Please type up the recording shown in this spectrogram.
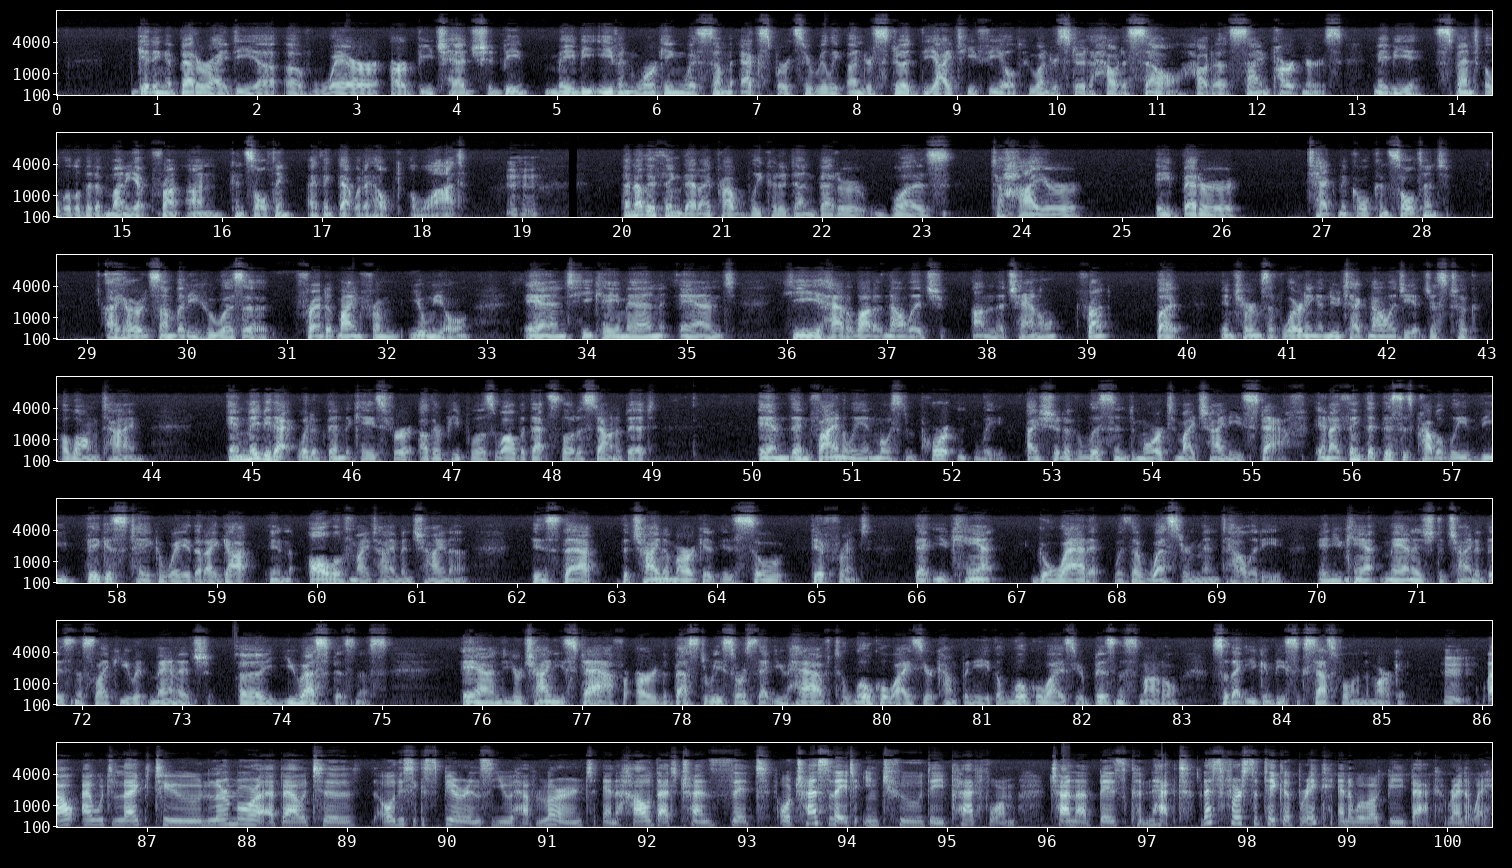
getting a better idea of where our beachhead should be, maybe even working with some experts who really understood the IT field, who understood how to sell, how to sign partners, maybe spent a little bit of money up front on consulting. I think that would have helped a lot. Mm-hmm. Another thing that I probably could have done better was to hire a better technical consultant I hired somebody who was a friend of mine from Yongyou, and he came in and he had a lot of knowledge on the channel front, but in terms of learning a new technology, it just took a long time. And maybe that would have been the case for other people as well, but that slowed us down a bit. And then finally, and most importantly, I should have listened more to my Chinese staff. And I think that this is probably the biggest takeaway that I got in all of my time in China is that the China market is so different that you can't go at it with a Western mentality and you can't manage the China business like you would manage a US business and your Chinese staff are the best resource that you have to localize your company, to localize your business model so that you can be successful in the market. Hmm. Well, I would like to learn more about uh, all this experience you have learned and how that transit or translate into the platform China Biz Connect. Let's first take a break and we will be back right away.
